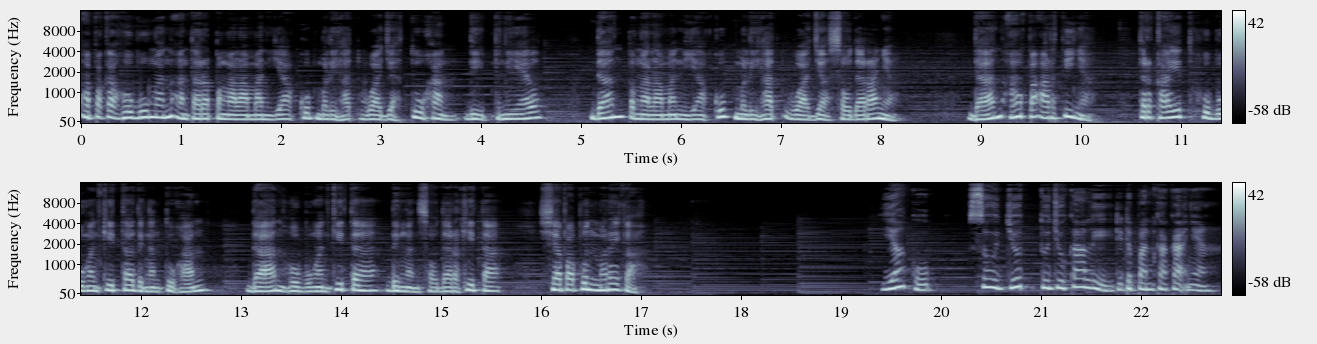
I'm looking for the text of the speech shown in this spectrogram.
Apakah hubungan antara pengalaman Yakub melihat wajah Tuhan di Peniel dan pengalaman Yakub melihat wajah saudaranya? Dan apa artinya terkait hubungan kita dengan Tuhan dan hubungan kita dengan saudara kita siapa pun mereka. Yakub sujud tujuh kali di depan kakaknya,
